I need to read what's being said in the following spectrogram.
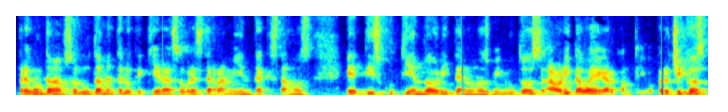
Pregúntame absolutamente lo que quieras sobre esta herramienta que estamos eh, discutiendo ahorita en unos minutos. Ahorita voy a llegar contigo. Pero chicos,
